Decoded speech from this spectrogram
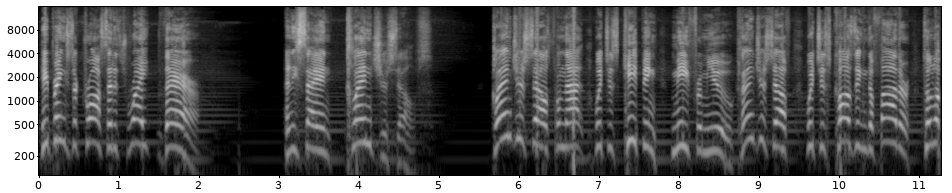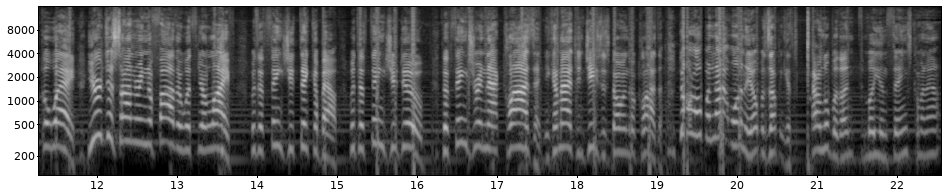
He brings the cross and it's right there. And he's saying, cleanse yourselves. Cleanse yourselves from that which is keeping me from you. Cleanse yourself, which is causing the Father to look away. You're dishonoring the Father with your life, with the things you think about, with the things you do, the things you're in that closet. You can imagine Jesus going to the closet. Don't open that one. He opens up and gets pounded with a million things coming out.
